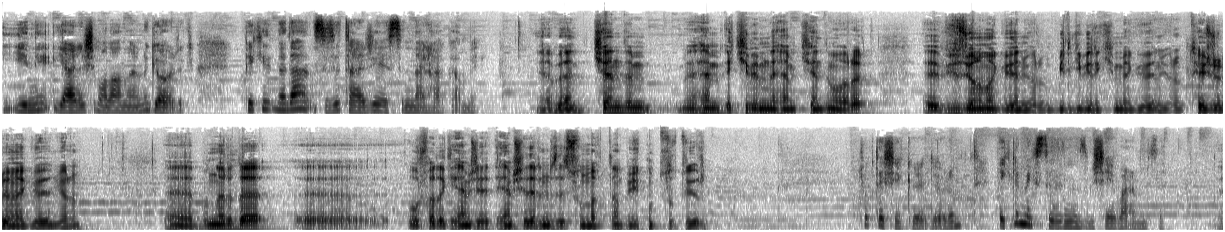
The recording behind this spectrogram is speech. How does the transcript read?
yeni yerleşim alanlarını gördük. Peki neden sizi tercih etsinler Hakan Bey? Ya ben kendim hem ekibimle hem kendim olarak e, vizyonuma güveniyorum, bilgi birikimime güveniyorum, tecrübeme güveniyorum. E, bunları da e, Urfa'daki hemşe, hemşehrilerimize sunmaktan büyük mutluluk duyuyorum. Çok teşekkür ediyorum. Eklemek istediğiniz bir şey var mı bize? E,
